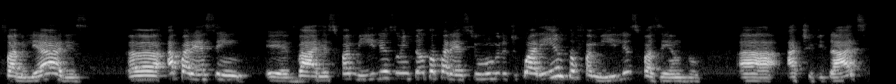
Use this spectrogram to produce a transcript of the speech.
familiares, uh, aparecem é, várias famílias, no entanto, aparece um número de 40 famílias fazendo uh, atividades,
